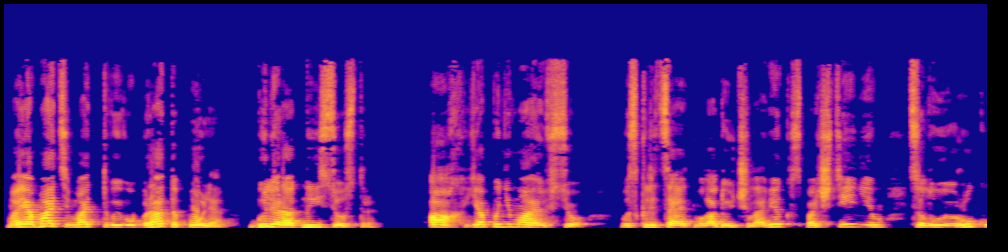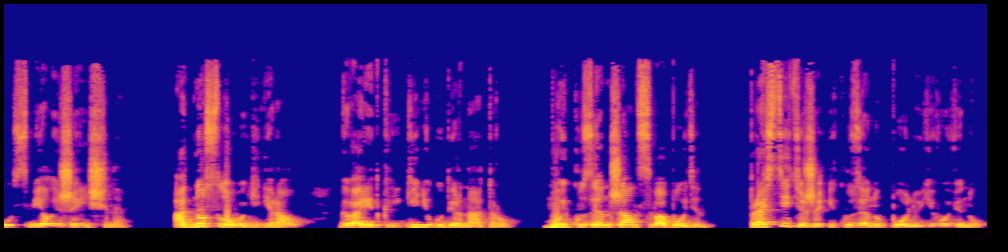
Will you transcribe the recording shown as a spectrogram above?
Моя мать и мать твоего брата Поля были родные сестры». «Ах, я понимаю все», — восклицает молодой человек с почтением, целуя руку смелой женщины. «Одно слово, генерал», — говорит княгиня губернатору. «Мой кузен Жан свободен. Простите же и кузену Полю его вину.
